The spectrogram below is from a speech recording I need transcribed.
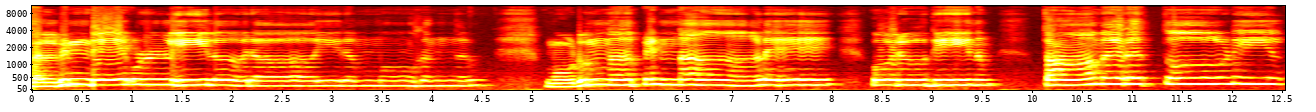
കൽവിന്റെ ഉള്ളിലൊരായിരം മോഹങ്ങൾ മൂടുന്ന പെണ്ണാളെ ഒരു ദീനം താമരത്തോണിയിൽ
